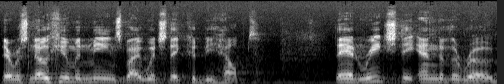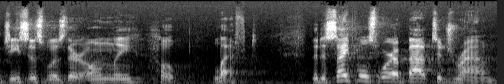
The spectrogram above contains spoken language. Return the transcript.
there was no human means by which they could be helped. They had reached the end of the road. Jesus was their only hope left. The disciples were about to drown.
